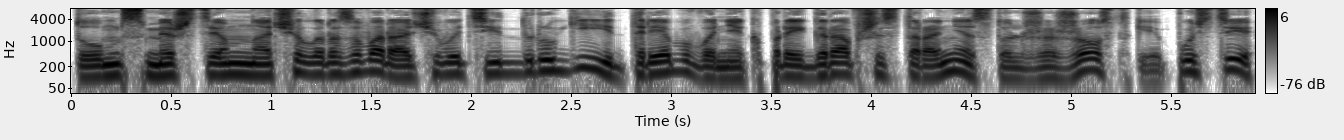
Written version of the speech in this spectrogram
Тумс меж тем начал разворачивать и другие требования к проигравшей стороне, столь же жесткие, пусть и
